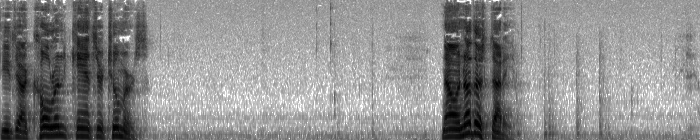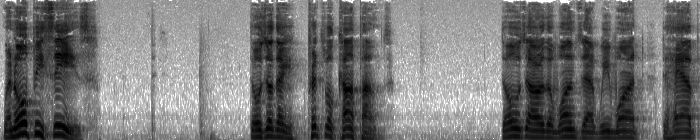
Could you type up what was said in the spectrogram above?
These are colon cancer tumors. Now, another study. When OPCs, those are the principal compounds, those are the ones that we want to have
